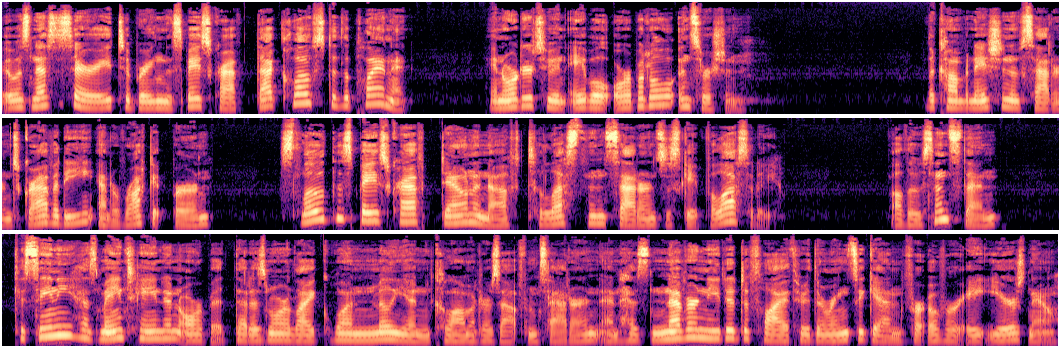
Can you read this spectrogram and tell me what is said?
It was necessary to bring the spacecraft that close to the planet in order to enable orbital insertion. The combination of Saturn's gravity and a rocket burn slowed the spacecraft down enough to less than Saturn's escape velocity. Although since then, Cassini has maintained an orbit that is more like 1 million kilometers out from Saturn and has never needed to fly through the rings again for over eight years now.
